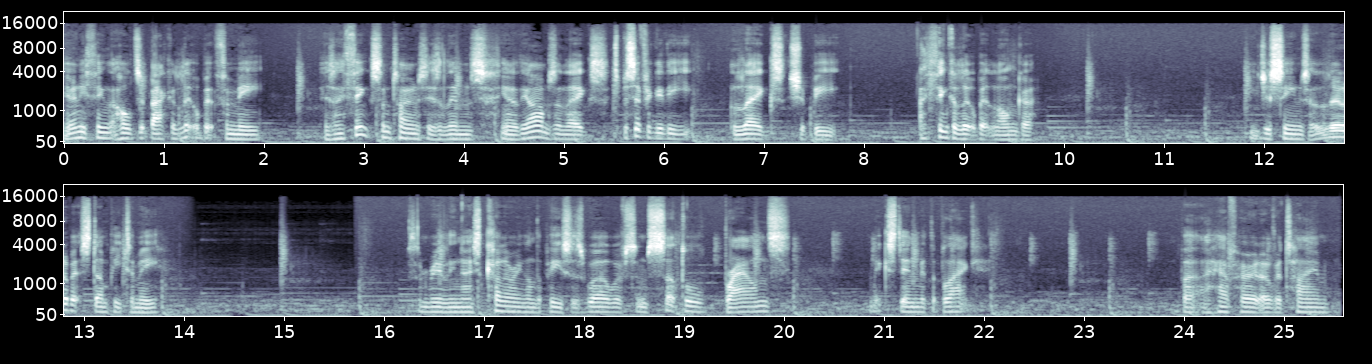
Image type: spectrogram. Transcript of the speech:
The only thing that holds it back a little bit for me is I think sometimes his limbs, you know, the arms and legs, specifically the legs, should be, I think, a little bit longer. He just seems a little bit stumpy to me. Some really nice colouring on the piece as well, with some subtle browns mixed in with the black. But I have heard over time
